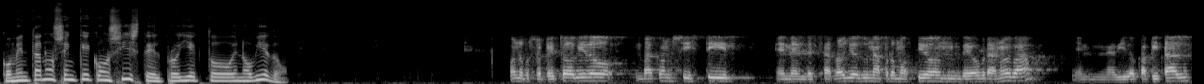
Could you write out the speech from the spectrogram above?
Coméntanos en qué consiste el proyecto en Oviedo. Bueno, pues el proyecto Oviedo va a consistir en el desarrollo de una promoción de obra nueva en Oviedo Capital,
